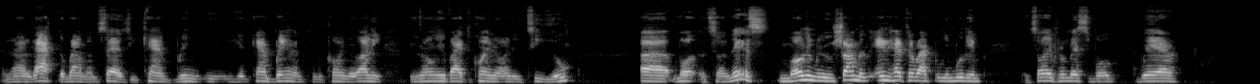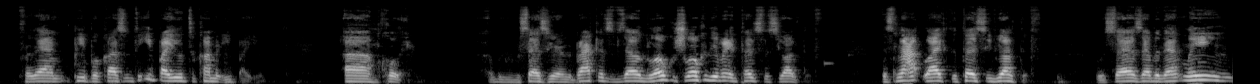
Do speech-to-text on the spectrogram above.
and on that the Rambam says you can't bring you can't bring them to the Kohen Elani, you can only invite the Kohen Elani to you. Uh, so this Modim Yerushalmi in Heterak B'Limudim, it's only permissible where for them people accustomed to eat by you to come and eat by you. Uh, it says here in the brackets, it's not like the Tosif Yontif, who says evidently,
